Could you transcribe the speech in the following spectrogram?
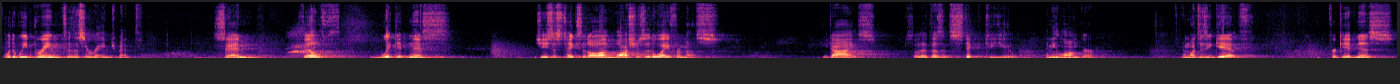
What do we bring to this arrangement? Sin, filth, wickedness. Jesus takes it all and washes it away from us. He dies so that it doesn't stick to you any longer. And what does he give? Forgiveness,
